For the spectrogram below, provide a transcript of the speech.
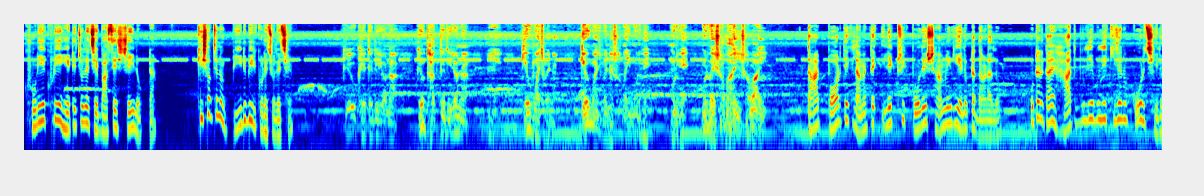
খুঁড়িয়ে খুঁড়িয়ে হেঁটে চলেছে বাসের সেই লোকটা। কি সব যেন বিড় করে চলেছে। কেউ খেতে দিল না, কেউ থাকতে দিল না। কেউ বাঁচবে না, কেউ বাঁচবে না, সবাই মরবে মরবে মরবে সবাই সবাই। তারপর দেখলাম একটা ইলেকট্রিক পোলের সামনে গিয়ে লোকটা দাঁড়াল। ওটার গায়ে হাত বুলিয়ে বুলিয়ে কি যেন করছিল।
